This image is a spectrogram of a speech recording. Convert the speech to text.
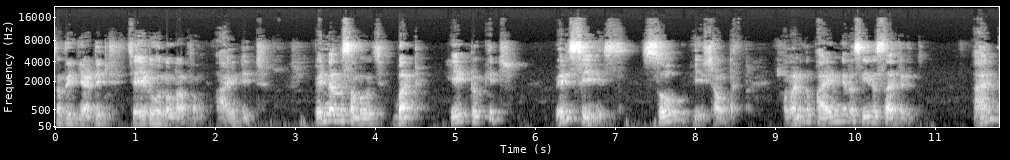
ശ്രദ്ധിക്കുക. ഡിറ്റ് ചെയ്തു എന്നുള്ള അർത്ഥം ഐ ഡിറ്റ് പിന്നെ എന്ത് സംഭവിച്ചു? But he took it very serious so he shouted അവനത് ഭയങ്കര സീരിയസ് ആയിട്ട് എടുത്തു. And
